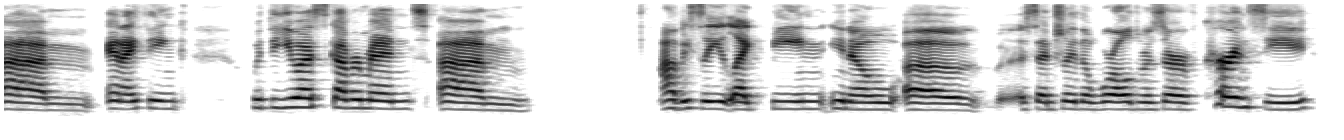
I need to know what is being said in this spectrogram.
um, and i think with the us government um, obviously like being you know uh, essentially the world reserve currency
